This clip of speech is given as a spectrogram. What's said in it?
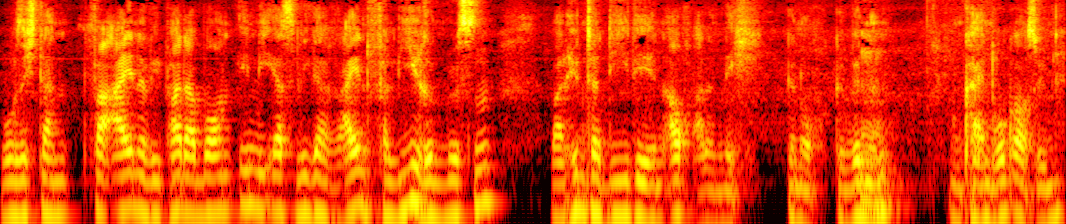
Wo sich dann Vereine wie Paderborn in die erste Liga rein verlieren müssen, weil hinter die denen auch alle nicht genug gewinnen mhm. und keinen Druck ausüben.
